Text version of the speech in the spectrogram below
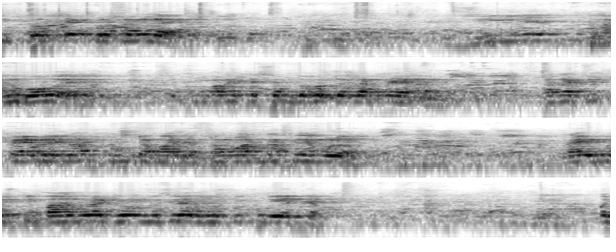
जी प्रत्येक प्रसंग आहे. जी अनुभव आहे ते तुम्हाला ते शब्दबद्ध करता येणार नाही. कदाचित काही वेळेला तुमच्या माझ्या संवाद नसल्यामुळं काही गोष्टी बाजूला ठेवून दुसऱ्या गोष्टी पुढे येतात. पण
